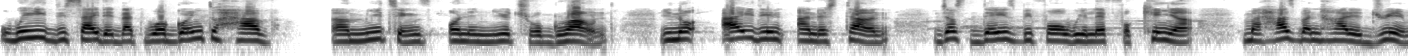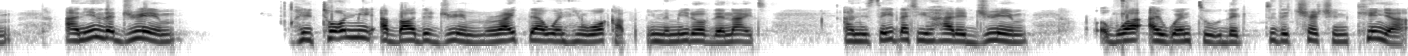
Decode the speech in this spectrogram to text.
We decided that we're going to have uh, meetings on a neutral ground. You know, I didn't understand. Just days before we left for Kenya, my husband had a dream. And in the dream, he told me about the dream right there when he woke up in the middle of the night. And he said that he had a dream where I went to the, to the church in Kenya.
